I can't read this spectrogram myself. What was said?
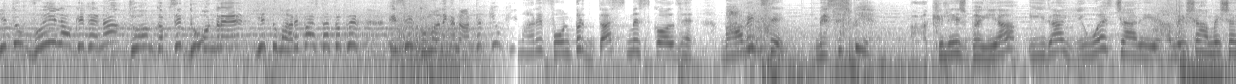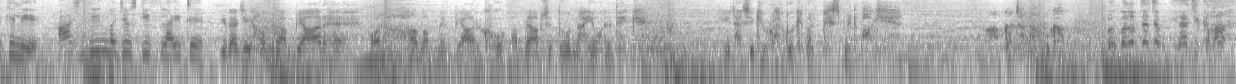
ये तो वही लॉकेट है ना जो हम कब से ढूंढ रहे हैं। ये तुम्हारे पास था तो फिर इसे घुमाने का नाटक क्यों किया? हमारे फ़ोन पर दस मिस कॉल्स हैं। भाविक से मैसेज भी है। अखिलेश भैया ईरा यूएस जा रही है हमेशा हमेशा के लिए। आज तीन बजे उसकी फ़्लाइट है। ईरा जी हमारा प्यार है और हम अपने प्यार को अपने आप से दूर नहीं होने देंगे। हीरा जी की उड़ान को केवल बीस मिनट बाकी है। आपका चला होगा। बल्लभ चाचा हीरा जी कहाँ है?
